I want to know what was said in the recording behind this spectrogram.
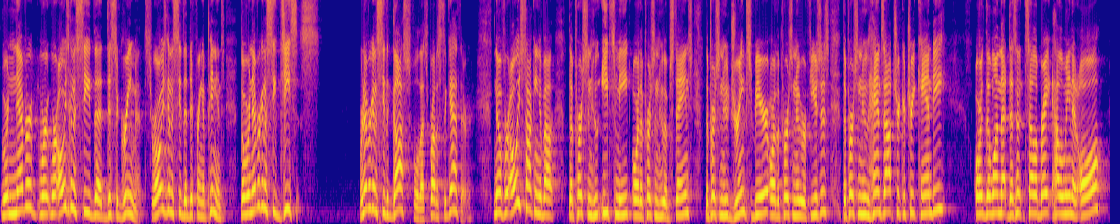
we're never, we're, we're always going to see the disagreements. We're always going to see the differing opinions, but we're never going to see Jesus. We're never going to see the gospel that's brought us together. Now, if we're always talking about the person who eats meat or the person who abstains, the person who drinks beer or the person who refuses, the person who hands out trick or treat candy or the one that doesn't celebrate Halloween at all,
